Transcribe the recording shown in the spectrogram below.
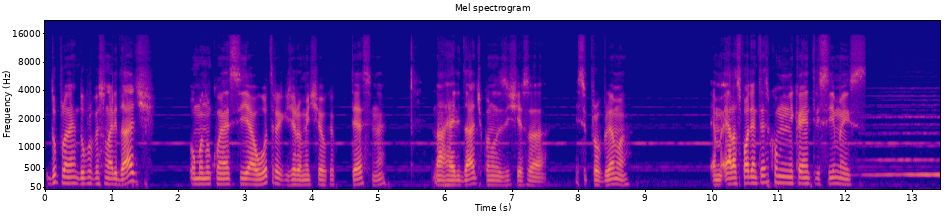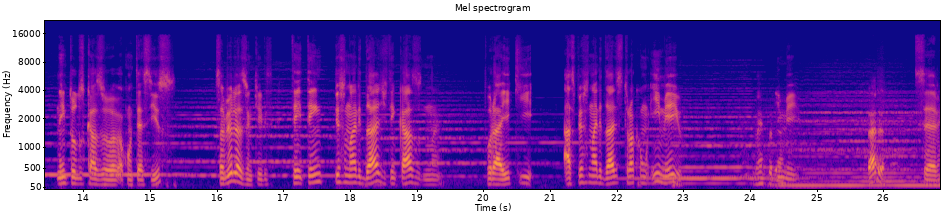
dupla, né? Dupla personalidade. Uma não conhece a outra, que geralmente é o que acontece, né? Na realidade, quando existe essa, esse problema. É, elas podem até se comunicar entre si, mas nem todos os casos acontece isso. Sabia, Leozinho, que tem, tem personalidade, tem casos, né? Por aí que as personalidades trocam e-mail. É e-mail. Sério? Sério.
